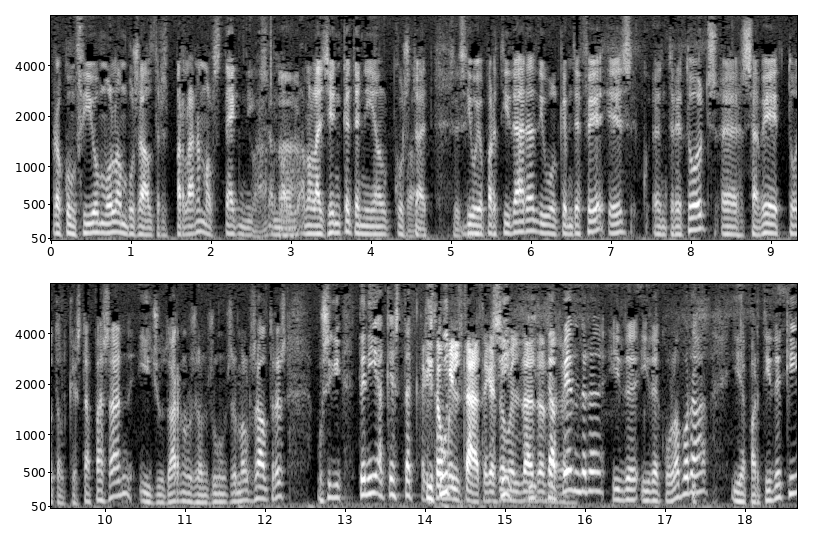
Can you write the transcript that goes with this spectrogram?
però confio molt en vosaltres, parlant amb els tècnics, Clar, amb, el, clar. amb la gent que tenia al costat. Sí, sí. Diu, a partir d'ara, diu, el que hem de fer és, entre tots, eh, saber tot el que està passant i ajudar-nos els uns amb els altres. O sigui, tenir aquesta actitud... Aquesta humilitat, aquesta sí, humilitat de- d'aprendre i, de, i de col·laborar, i a partir d'aquí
